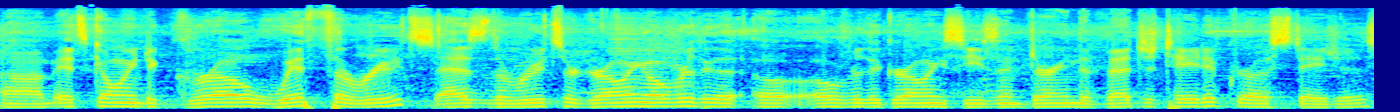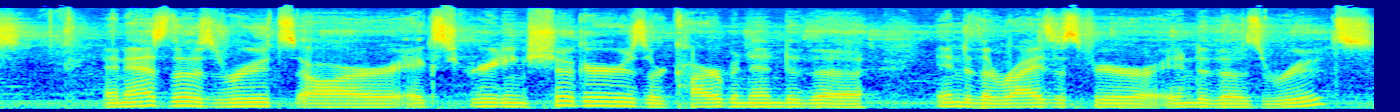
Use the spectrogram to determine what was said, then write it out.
Um, it's going to grow with the roots as the roots are growing over the over the growing season during the vegetative growth stages, and as those roots are excreting sugars or carbon into the into the rhizosphere or into those roots,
